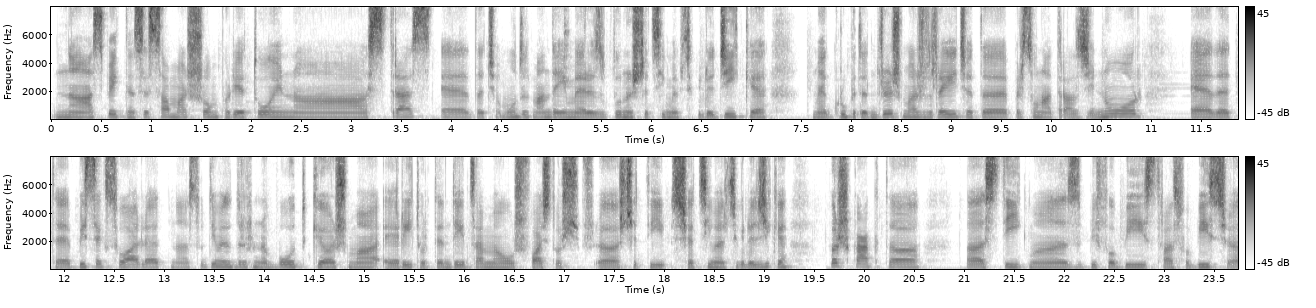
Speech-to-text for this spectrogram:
në aspektin se sa ma shumë përjetojnë uh, stres edhe që mundet mandej me rezultu në shqetësime psikologjike me grupe të ndryshme është vërejt që te personat transgjinor edhe te biseksualët në studime të ndryshme në botë kjo është ma e rritur tendenca me u shfaq uh, shqetësime psikologjike Për shkak të stigmës, bifobisë, transfobisë që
